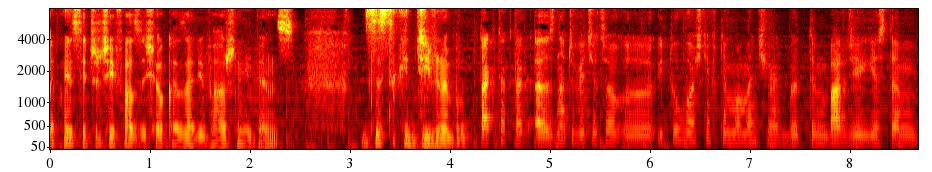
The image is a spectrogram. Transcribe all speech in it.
na koniec tej trzeciej fazy się okazali ważni, więc to jest takie dziwne, bo Tak, tak, tak. E, Znaczy, wiecie co? y, I tu właśnie w tym momencie, jakby tym bardziej jestem.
